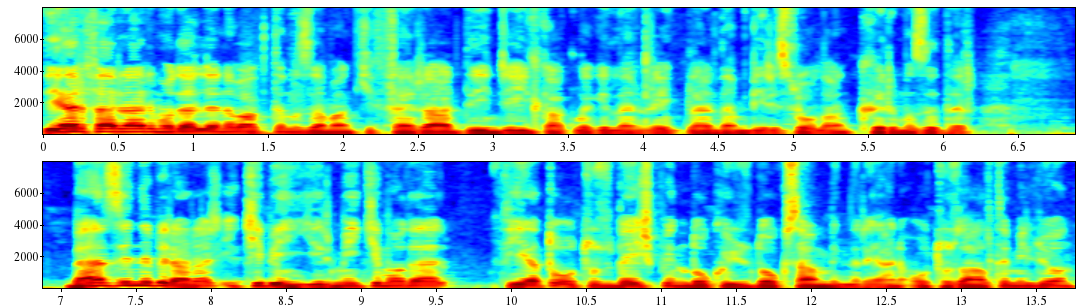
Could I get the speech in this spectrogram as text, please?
Diğer Ferrari modellerine baktığımız zaman ki Ferrari deyince ilk akla gelen renklerden birisi olan kırmızıdır. Benzinli bir araç 2022 model fiyatı 35.990 bin lira yani 36 milyon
